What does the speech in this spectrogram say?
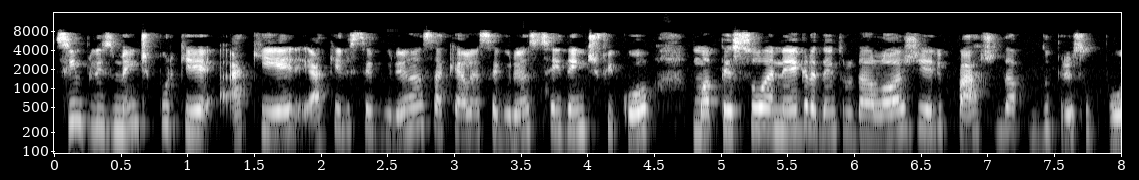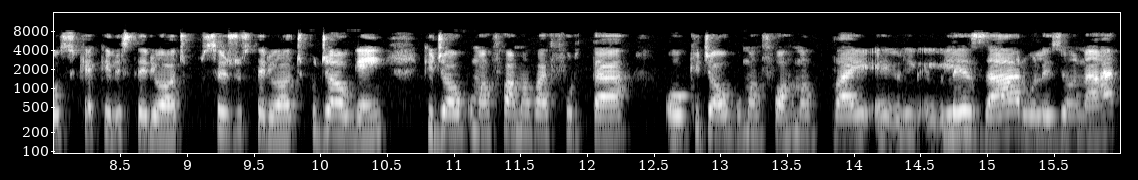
Simplesmente porque aquele, aquele segurança, aquela segurança se identificou uma pessoa negra dentro da loja e ele parte da, do pressuposto que aquele estereótipo seja o estereótipo de alguém que de alguma forma vai furtar ou que de alguma forma vai eh, lesar ou lesionar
